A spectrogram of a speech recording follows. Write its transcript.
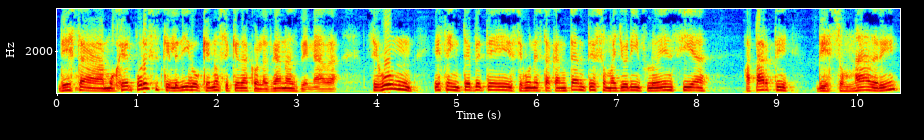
de esta mujer, por eso es que le digo que no se queda con las ganas de nada. Según este intérprete, según esta cantante, su mayor influencia, aparte de su madre,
